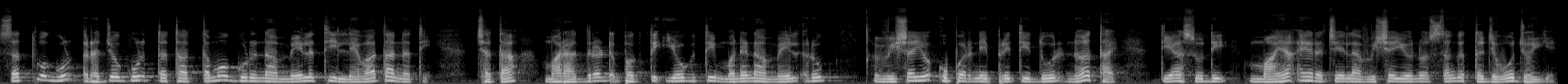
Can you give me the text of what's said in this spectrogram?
સત્વગુણ, રજોગુણ તથા તમોગુણના મેલથી લેવાતા નથી. છતાં, મારા દ્રઢ ભક્તિ યોગથી મનના મેલરૂપ વિષયો ઉપરની પ્રીતિ દૂર ન થાય, ત્યાં સુધી માયાએ રચેલા વિષયોનો સંગ તજવો જોઈએ.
